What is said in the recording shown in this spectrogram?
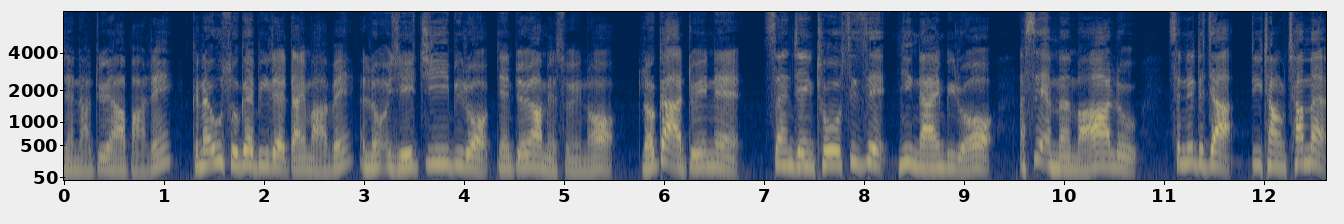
ပြန်တာတွေ့ရပါတယ်။ကနဦးဆိုခဲ့ပြီးတဲ့အတိုင်းပါပဲအလွန်အရေးကြီးပြီးတော့ပြန်ပြောရမယ်ဆိုရင်တော့လောကအတွေးနဲ့စံချိန်ထိုးစစ်စစ်ညှိနှိုင်းပြီးတော့အစ်စ်အမှန်ပါလို့စနစ်တကျတီထောင်ချမှတ်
